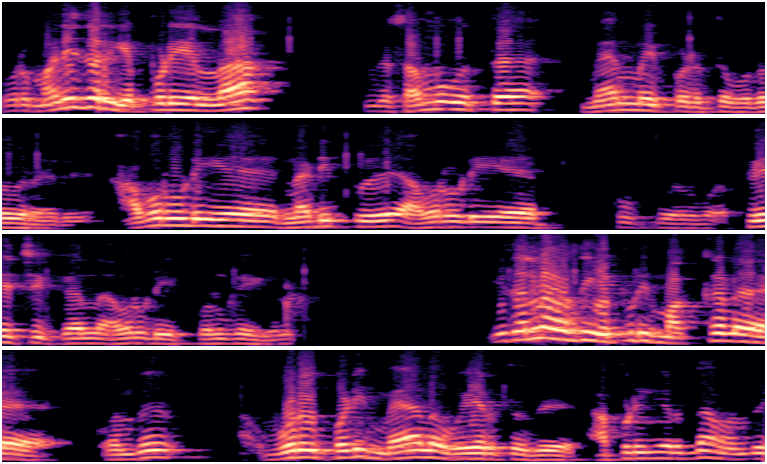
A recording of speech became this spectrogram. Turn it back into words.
ஒரு மனிதர் எப்படியெல்லாம் இந்த சமூகத்தை மேன்மைப்படுத்த உதவுறாரு அவருடைய நடிப்பு அவருடைய பேச்சுக்கள் அவருடைய கொள்கைகள் இதெல்லாம் வந்து எப்படி மக்களை வந்து ஒரு படி மேலே உயர்த்துது அப்படிங்கிறது தான் வந்து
